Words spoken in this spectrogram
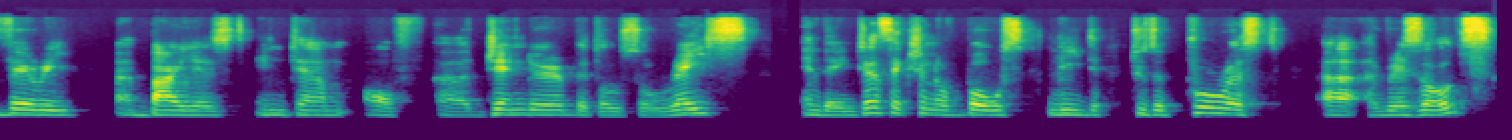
very uh, biased in terms of gender, but also race and the intersection of both lead to the poorest uh, results,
